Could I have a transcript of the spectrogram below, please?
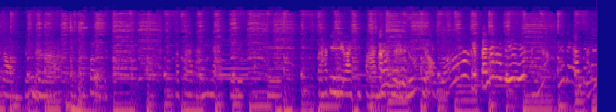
rondo. Keparane nek kulit lagi hati ini lagi panas yo ya Allah. Ketane apa ya? Ayo, ini ning antene.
